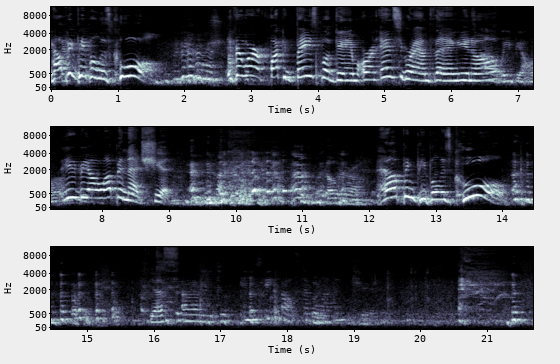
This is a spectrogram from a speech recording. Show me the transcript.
Helping people is cool. if it were a fucking Facebook game or an Instagram thing, you know, Oh, we'd be all you'd be all up in that shit. Helping people is cool. yes. Um, Can you speak about step 11?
